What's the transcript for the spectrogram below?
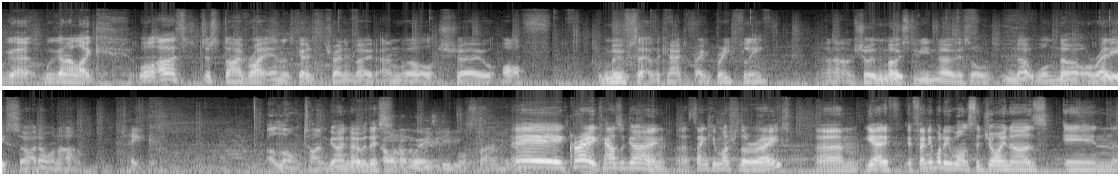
we're gonna, we're gonna like, well, let's just dive right in. Let's go into training mode, and we'll show off the moveset of the character very briefly. Uh, I'm sure most of you know this or know, will know it already, so I don't want to take a long time going over this. I don't want to waste people's time. You know? Hey, Craig, how's it going? Uh, thank you much for the raid. Um, yeah, if, if anybody wants to join us in,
